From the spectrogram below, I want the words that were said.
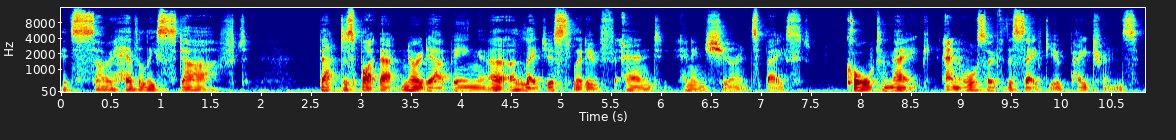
It's so heavily staffed that, despite that, no doubt being a, a legislative and an insurance based call to make, and also for the safety of patrons,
